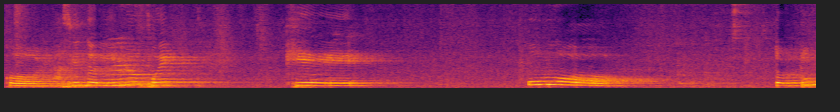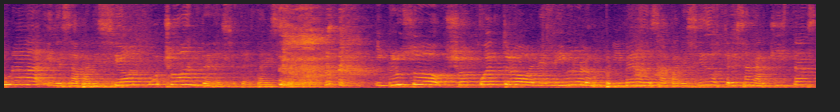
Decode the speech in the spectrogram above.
con, haciendo el libro fue que hubo tortura y desaparición mucho antes del 76. Incluso yo encuentro en el libro los primeros desaparecidos, tres anarquistas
